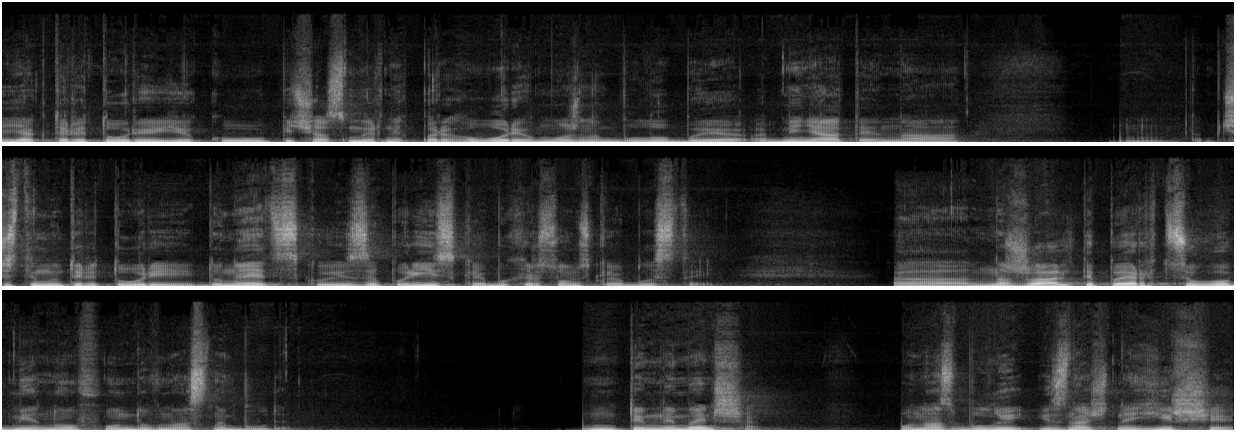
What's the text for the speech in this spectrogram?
як територію, яку під час мирних переговорів можна було би обміняти на там, частину території Донецької, Запорізької або Херсонської областей. На жаль, тепер цього обмінного фонду в нас не буде. Ну, Тим не менше, у нас були і значно гірші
